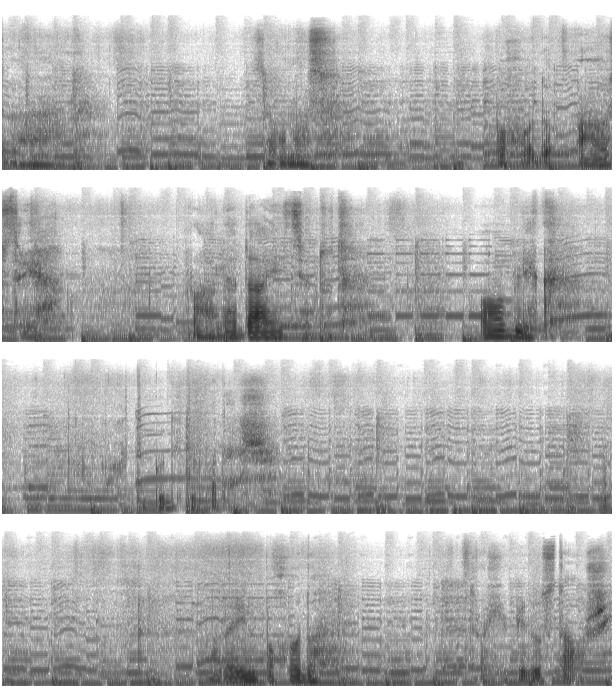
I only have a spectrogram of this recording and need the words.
Так. Це у нас походу Австрія. Проглядається тут облік. Ах ти куди ти падеш? Але він, походу, трохи підуставший.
